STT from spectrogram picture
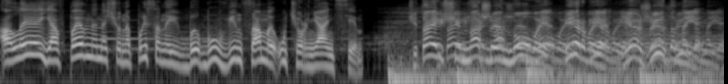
але я впевнена, що написаний бу- був він саме у Чорнянці. Читающим наше новое, первое, неожиданное.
